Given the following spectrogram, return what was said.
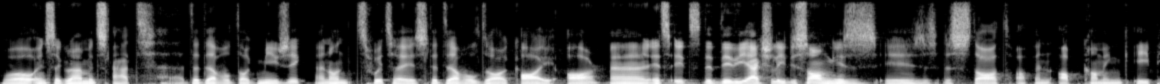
Well, Instagram it's at uh, the Devil Dog Music, and on Twitter it's the Devil Dog IR. And it's it's the, the, the actually the song is is the start of an upcoming EP.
